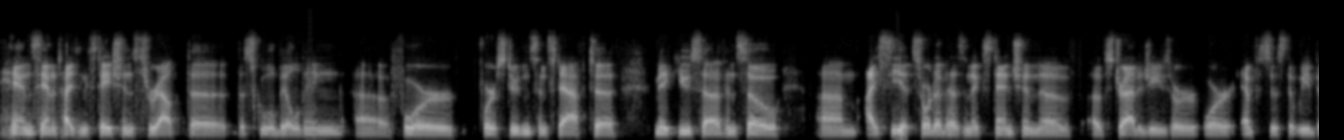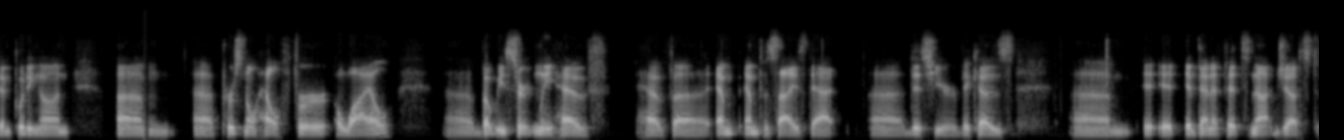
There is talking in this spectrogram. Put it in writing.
hand sanitizing stations throughout the the school building uh, for for students and staff to make use of. And so um, I see it sort of as an extension of of strategies or or emphasis that we've been putting on um, uh, personal health for a while, uh, but we certainly have have uh, em- emphasized that uh, this year because um, it, it, it, benefits not just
